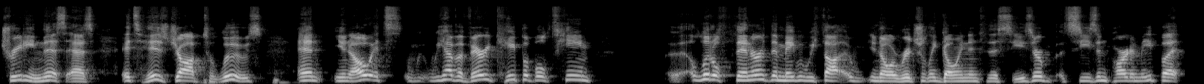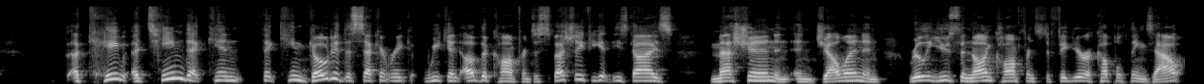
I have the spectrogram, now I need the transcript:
treating this as it's his job to lose. And you know, it's we have a very capable team, a little thinner than maybe we thought. You know, originally going into the season, season, pardon me, but a a team that can that can go to the second week, weekend of the conference, especially if you get these guys meshing and, and gelling and really use the non-conference to figure a couple things out.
